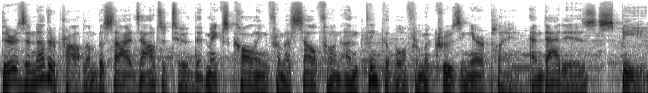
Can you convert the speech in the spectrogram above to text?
There is another problem besides altitude that makes calling from a cell phone unthinkable from a cruising airplane, and that is speed.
